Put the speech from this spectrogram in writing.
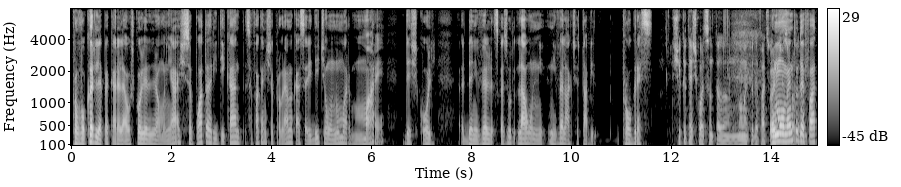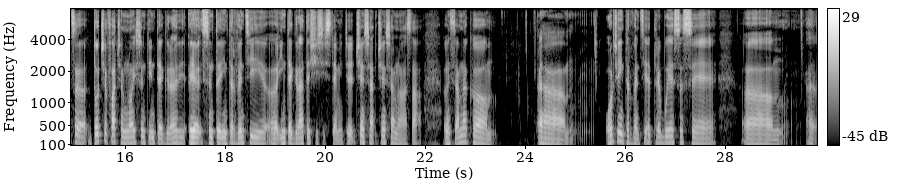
provocările pe care le au școlile din România și să poată ridica, să facă niște programe ca să ridice un număr mare de școli uh, de nivel scăzut la un nivel acceptabil. Progres. Și câte școli sunt în momentul de față? În momentul program? de față, tot ce facem noi sunt integrări, e, sunt intervenții uh, integrate și sistemice. Ce, înse- ce înseamnă asta? Înseamnă că uh, orice intervenție trebuie să se uh,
